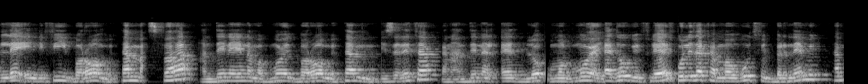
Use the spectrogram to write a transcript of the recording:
هنلاقي إن في برامج تم حذفها. هنا مجموعة برامج تم إزالتها. كان عندنا ال AdBlock ومجموعة Adobe Flash كل ده كان موجود في البرنامج. تم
